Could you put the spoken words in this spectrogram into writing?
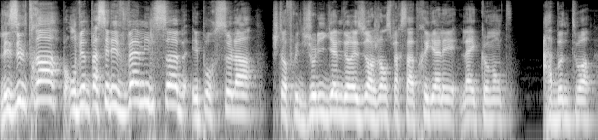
Les ultras On vient de passer les 20 000 subs Et pour cela, je t'offre une jolie game de résurgence. J'espère que ça va te régaler. Like, commente, abonne-toi.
